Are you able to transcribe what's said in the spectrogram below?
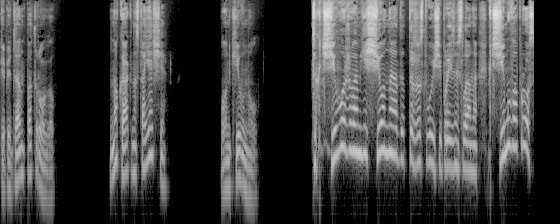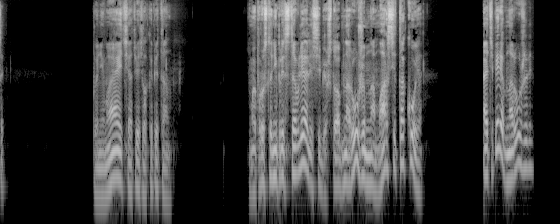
Капитан потрогал. «Ну как, настоящее?» Он кивнул. «Так чего же вам еще надо?» — торжествующе произнесла она. «К чему вопросы?» «Понимаете», — ответил капитан. «Мы просто не представляли себе, что обнаружим на Марсе такое». «А теперь обнаружили.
